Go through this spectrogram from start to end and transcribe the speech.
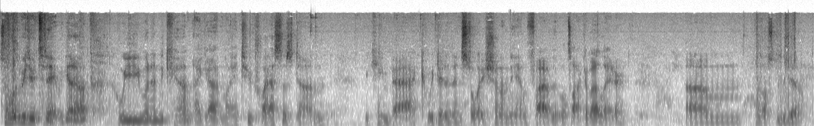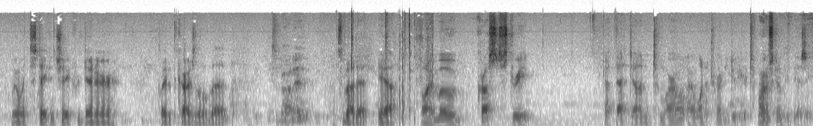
So what did we do today? We got up, we went into Kent, I got my two classes done. We came back, we did an installation on the M5 that we'll talk about later. Um, what else did we do? We went to Steak and Shake for dinner, played with the cars a little bit. That's about it. That's about it, yeah. Oh, I mowed across the street. Got that done. Tomorrow I want to try to do here. Tomorrow's going to be busy.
